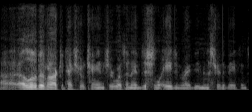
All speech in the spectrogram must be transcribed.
uh, a little bit of an architectural change. There was an additional agent, right, the administrative agent.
